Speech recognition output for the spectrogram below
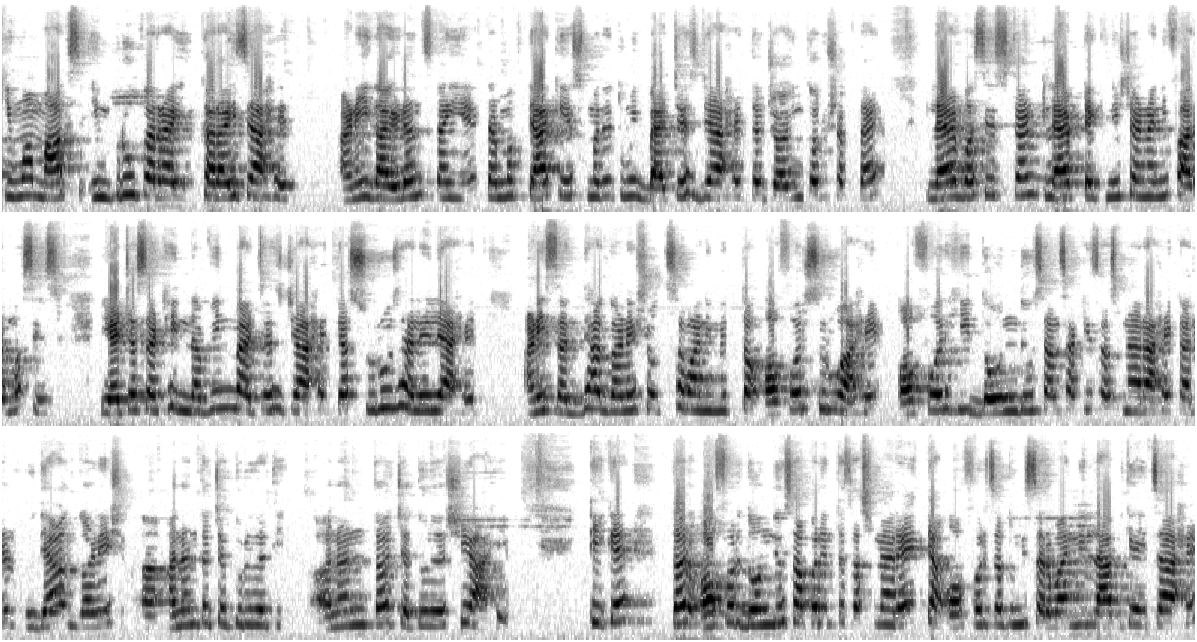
किंवा मार्क्स इम्प्रूव्ह कराय करायचे आहेत आणि गायडन्स नाहीये तर मग त्या केसमध्ये तुम्ही बॅचेस जे आहेत ते जॉईन करू शकताय. लॅब असिस्टंट लॅब टेक्निशियन आणि फार्मसिस्ट याच्यासाठी नवीन बॅचेस ज्या आहेत त्या सुरू झालेल्या आहेत. आणि सध्या गणेशोत्सवानिमित्त ऑफर सुरू आहे. ऑफर ही दोन दिवसांसाठीच असणार आहे कारण उद्या गणेश अनंत चतुर्दशी अनंत चतुर्दशी आहे. ठीक आहे? तर ऑफर दोन दिवसापर्यंतच असणार आहे. त्या ऑफरचा तुम्ही सर्वांनी लाभ घ्यायचा आहे.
